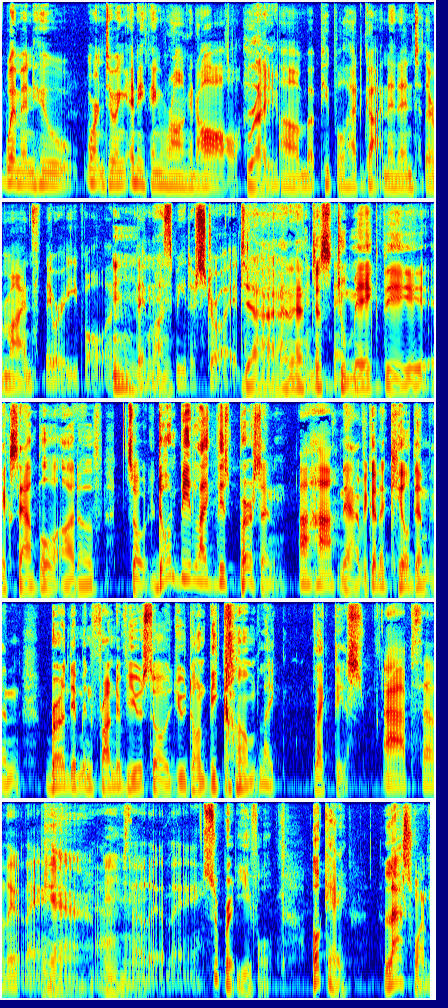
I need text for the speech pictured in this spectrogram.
women who weren't doing anything wrong at all. Right. Um, but people had gotten it into their minds that they were evil and they must be destroyed. Mm-hmm. Yeah, and, and just to make the example out of so don't be like this person. Uh Uh-huh. Yeah, we're gonna kill them and burn them in front of you so you don't become like like this. Absolutely. Yeah. Mhm. Absolutely. Super evil. Okay, last one.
